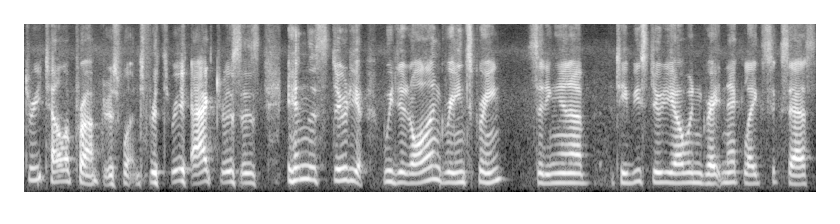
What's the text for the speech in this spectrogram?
three teleprompters once for three actresses in the studio. We did all on green screen, sitting in a TV studio in Great Neck Lake Success.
